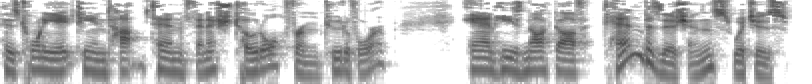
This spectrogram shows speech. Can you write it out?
his 2018 top 10 finish total from two to four. And he's knocked off 10 positions, which is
